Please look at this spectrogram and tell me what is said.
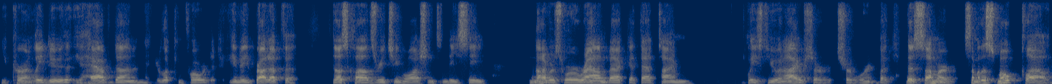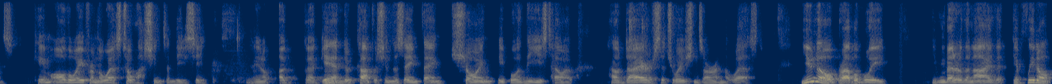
you currently do, that you have done, and that you're looking forward to. You know, you brought up the dust clouds reaching Washington DC. None of us were around back at that time. At least you and I sure, sure weren't, but this summer, some of the smoke clouds came all the way from the west to Washington DC. You know, again, accomplishing the same thing, showing people in the east how, how dire situations are in the west. You know, probably even better than I, that if we don't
